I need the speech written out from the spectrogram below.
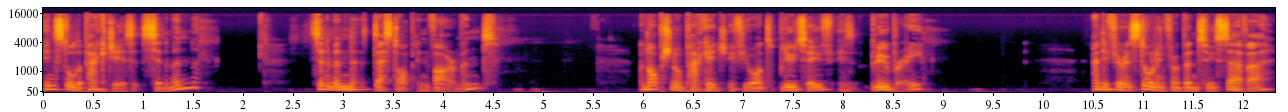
Install the packages at cinnamon, Cinnamon desktop environment. An optional package if you want Bluetooth is Blueberry. And if you're installing from Ubuntu server,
